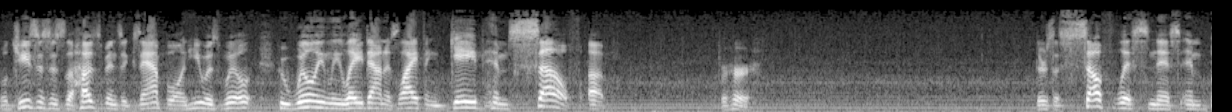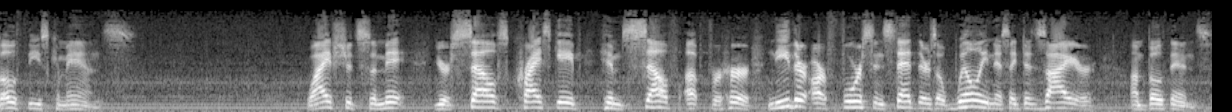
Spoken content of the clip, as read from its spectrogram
Well, Jesus is the husband's example, and he was will, who willingly laid down his life and gave himself up for her. There's a selflessness in both these commands. Wives should submit yourselves. Christ gave himself up for her. Neither are forced. Instead, there's a willingness, a desire on both ends.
